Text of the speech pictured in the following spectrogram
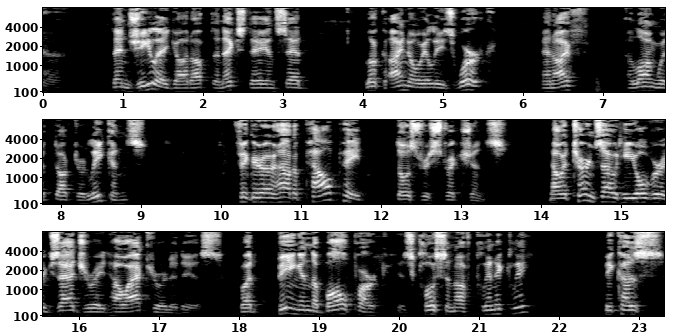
uh, then Gillet got up the next day and said, look, I know Illi's work and I've, along with Dr. Liekens, figured out how to palpate those restrictions. Now it turns out he over exaggerated how accurate it is, but being in the ballpark is close enough clinically because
